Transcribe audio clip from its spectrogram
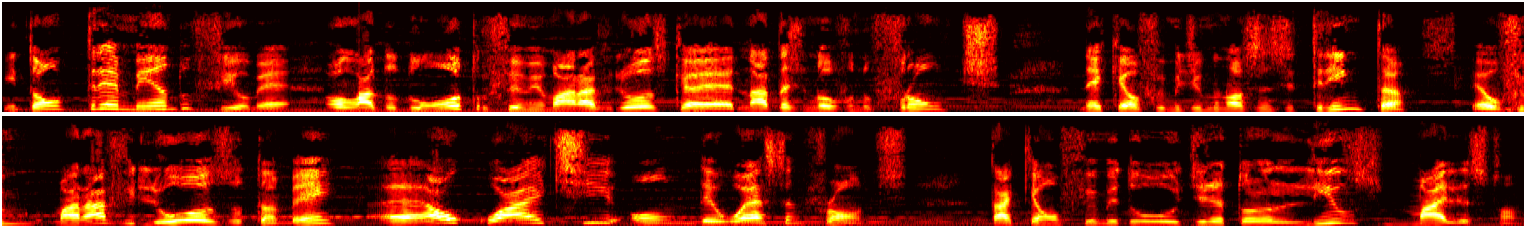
Então, tremendo filme. É ao lado de um outro filme maravilhoso que é Nada de Novo no Front né, que é um filme de 1930, é um filme maravilhoso também, é All Quiet on the Western Front, tá? Que é um filme do diretor Lewis Milestone.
